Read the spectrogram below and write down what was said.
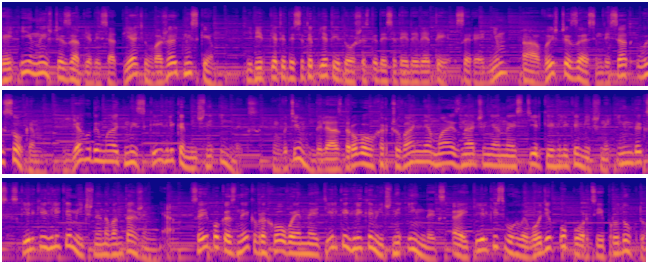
ГІ нижче за 55 вважають низьким. Від 55 до 69 середнім, а вище за 70 високим. Ягоди мають низький глікемічний індекс. Втім, для здорового харчування має значення не стільки глікемічний індекс, скільки глікемічне навантаження. Цей показник враховує не тільки глікемічний індекс, а й кількість вуглеводів у порції продукту.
